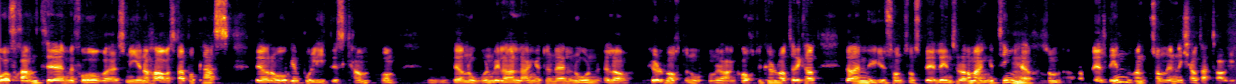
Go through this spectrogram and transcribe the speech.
Og fram til vi får Smien og Harestad på plass, der er det òg en politisk kamp om der noen vil ha en lang tunnel, noen, eller kulvert, og noen vil ha en kort kulvert. Så det er klart, det er mye sånt som spiller inn. Så det er mange ting mm. her som har spilt inn, men som en ikke har tatt tak i.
